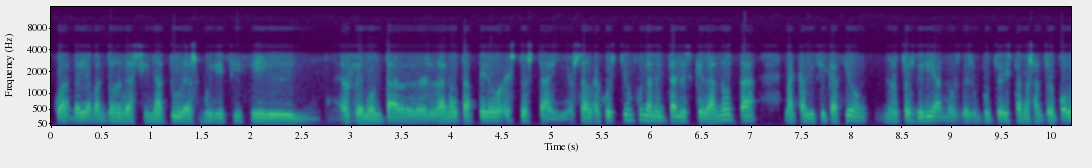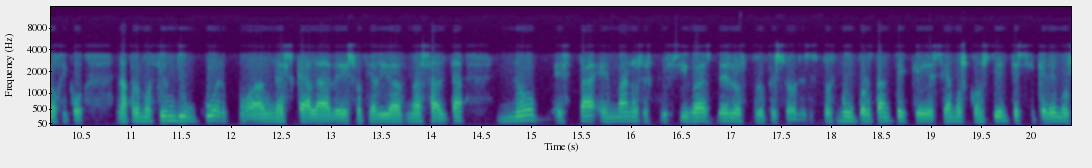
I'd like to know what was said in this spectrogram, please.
cuando hay abandono de asignatura es muy difícil remontar la nota, pero esto está ahí. O sea, la cuestión fundamental es que la nota, la calificación, nosotros diríamos desde un punto de vista más antropológico, la promoción de un cuerpo a una escala de socialidad más alta, no está en manos exclusivas de los profesores. Esto es muy importante que seamos conscientes si queremos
